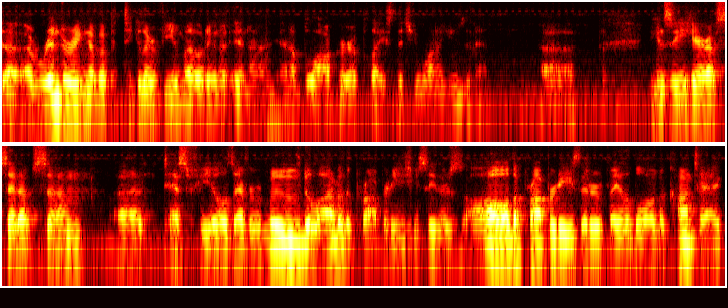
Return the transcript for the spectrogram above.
a, a, rendering of a particular view mode in a, in a, in a block or a place that you want to use it in. Uh, you can see here I've set up some uh, test fields. I've removed a lot of the properties. You can see there's all the properties that are available of a contact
